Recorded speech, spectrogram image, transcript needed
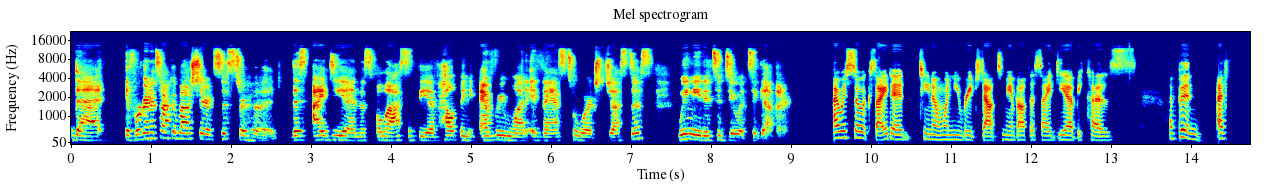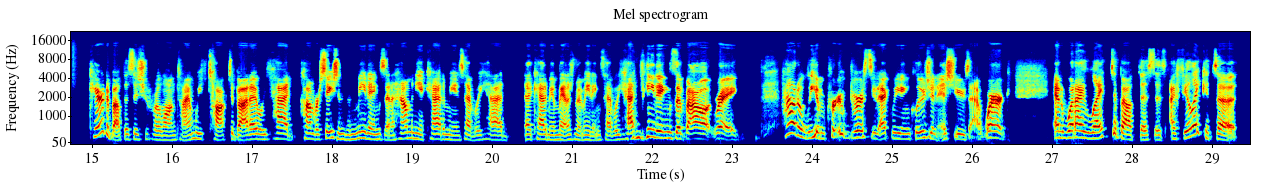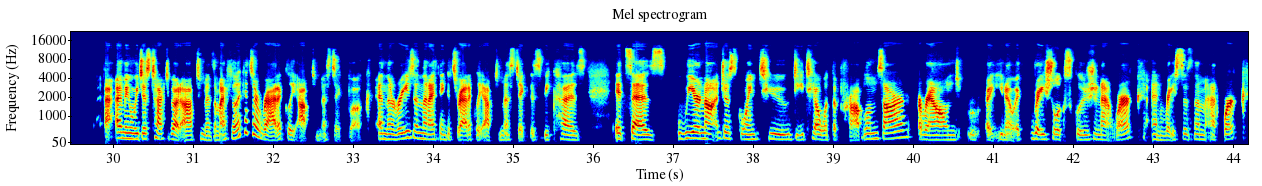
that if we're going to talk about shared sisterhood, this idea and this philosophy of helping everyone advance towards justice, we needed to do it together. I was so excited, Tina, when you reached out to me about this idea because I've been, I've cared about this issue for a long time. We've talked about it. We've had conversations and meetings. And how many academies have we had? Academy of Management meetings have we had meetings about, right? How do we improve diversity, equity, inclusion issues at work? And what I liked about this is I feel like it's a I mean, we just talked about optimism. I feel like it's a radically optimistic book. And the reason that I think it's radically optimistic is because it says we are not just going to detail what the problems are around uh, you know racial exclusion at work and racism at work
